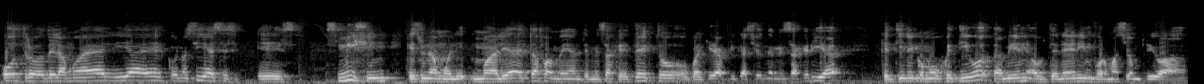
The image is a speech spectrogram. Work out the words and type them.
Otro de las modalidades conocidas es, es smishing, que es una modalidad de estafa mediante mensaje de texto o cualquier aplicación de mensajería que tiene como objetivo también obtener información privada.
